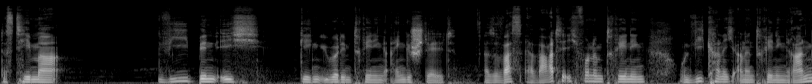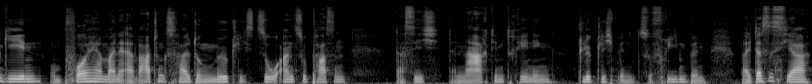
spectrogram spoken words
das Thema, wie bin ich gegenüber dem Training eingestellt? Also was erwarte ich von einem Training und wie kann ich an ein Training rangehen, um vorher meine Erwartungshaltung möglichst so anzupassen, dass ich dann nach dem Training glücklich bin, zufrieden bin. Weil das ist ja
